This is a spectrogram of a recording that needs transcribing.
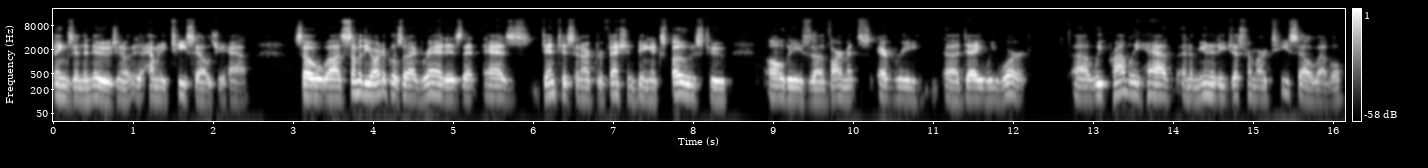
things in the news. You know how many T cells you have. So uh, some of the articles that I've read is that as dentists in our profession being exposed to all these uh, varmints every uh, day we work, uh, we probably have an immunity just from our T cell level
